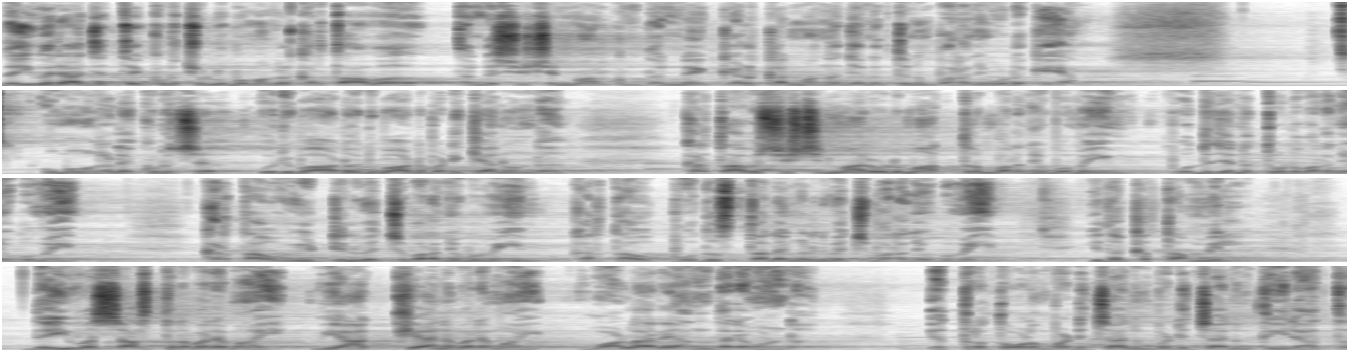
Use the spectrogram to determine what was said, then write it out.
ദൈവരാജ്യത്തെക്കുറിച്ചുള്ള ഉപമകൾ കർത്താവ് തന്റെ ശിഷ്യന്മാർക്കും തന്നെ കേൾക്കാൻ വന്ന ജനത്തിനും പറഞ്ഞു കൊടുക്കുകയാണ്. ഉപമകളെക്കുറിച്ച് ഒരുപാട് ഒരുപാട് പഠിക്കാനുണ്ട്. കർത്താവ് ശിഷ്യന്മാരോട് മാത്രം പറഞ്ഞ ഉപമയും പൊതുജനത്തോട് പറഞ്ഞ ഉപമയും കർത്താവ് വീട്ടിൽ വെച്ച് പറഞ്ഞ ഉപമയും കർത്താവ് പൊതുസ്ഥലങ്ങളിൽ വെച്ച് പറഞ്ഞ ഉപമയും ഇതൊക്കെ തമ്മിൽ ദൈവശാസ്ത്രപരമായി വ്യാഖ്യാനപരമായി വളരെ അന്തരമുണ്ട്. എത്രത്തോളം പഠിച്ചാലും പഠിച്ചാലും തീരാത്ത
